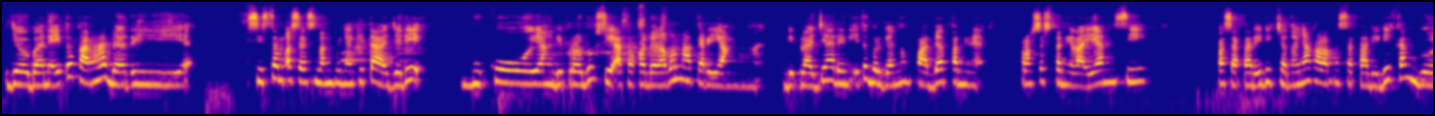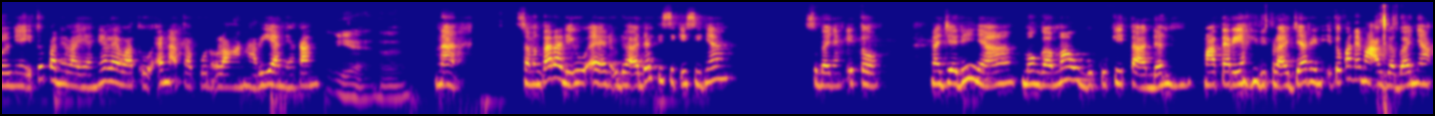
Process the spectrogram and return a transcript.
jawabannya itu karena dari sistem assessment punya kita. Jadi buku yang diproduksi atau kedalaman materi yang dipelajarin itu bergantung pada proses penilaian si peserta didik. Contohnya kalau peserta didik kan goalnya itu penilaiannya lewat UN ataupun ulangan harian ya kan. Iya. ha. Sementara di UN udah ada kisi-kisinya sebanyak itu. Nah jadinya mau nggak mau buku kita dan materi yang dipelajarin itu kan emang agak banyak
